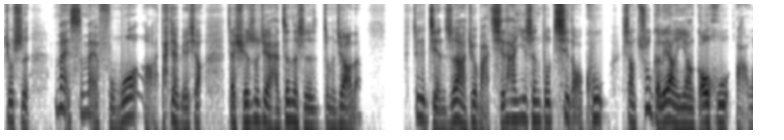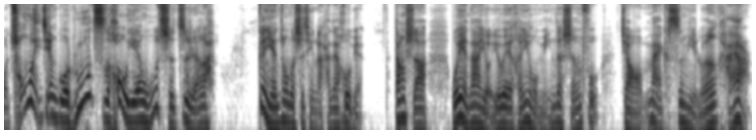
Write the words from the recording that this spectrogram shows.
就是麦斯麦抚摸啊！大家别笑，在学术界还真的是这么叫的。这个简直啊，就把其他医生都气到哭，像诸葛亮一样高呼啊！我从未见过如此厚颜无耻之人啊！更严重的事情呢，还在后边。当时啊，维也纳有一位很有名的神父，叫麦克斯米伦·海尔，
